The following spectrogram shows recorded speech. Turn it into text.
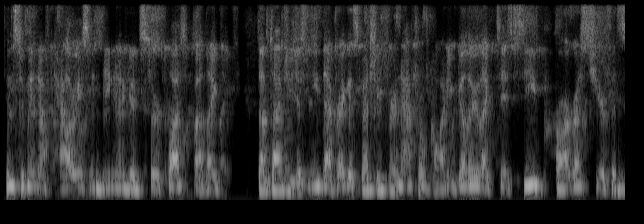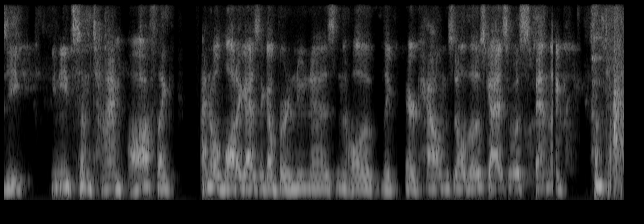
consuming enough calories and being in a good surplus. But like sometimes you just need that break, especially for a natural bodybuilder. Like to see progress to your physique, you need some time off. Like I know a lot of guys like Alberto Nunez and all like Eric Helms and all those guys will spend like sometimes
